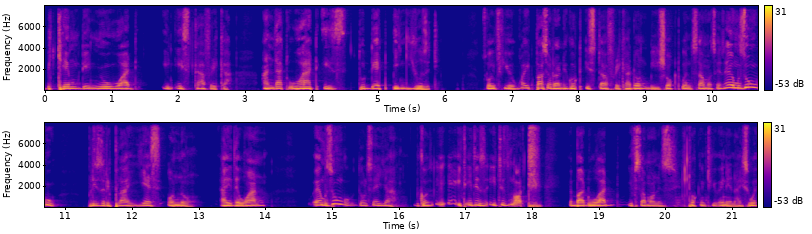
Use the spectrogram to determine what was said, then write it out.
became the new word in East Africa. And that word is to date being used. So if you're a white person and you go to East Africa, don't be shocked when someone says, Hey, Muzungu. Please reply yes or no. Are you the one? Hey, Muzungu. They'll say, Yeah. Because it, it, is it is not a bad word if someone is talking to you in a nice way,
